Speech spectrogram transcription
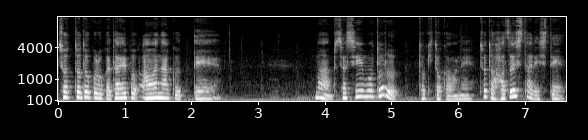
ちょっとどころかだいぶ合わなくってまあ写真を撮る時とかはねちょっと外したりして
